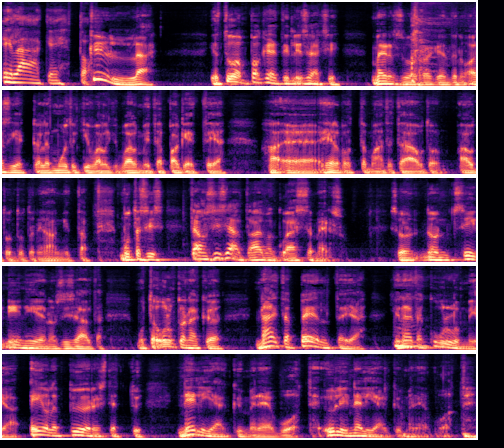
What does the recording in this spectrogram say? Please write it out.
Eläkehto. Kyllä. Ja tuon paketin lisäksi Mersu on rakentanut asiakkaille muitakin val- valmiita paketteja helpottamaan tätä auton, auton tota, niin, hankintaa. Mutta siis tämä on sisältä aivan kuin S-Mersu. Se on, ne on si- niin hieno sisältä. Mutta ulkonäkö, näitä peltejä ja mm. näitä kulmia ei ole pyöristetty 40 vuoteen, yli 40 vuoteen.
